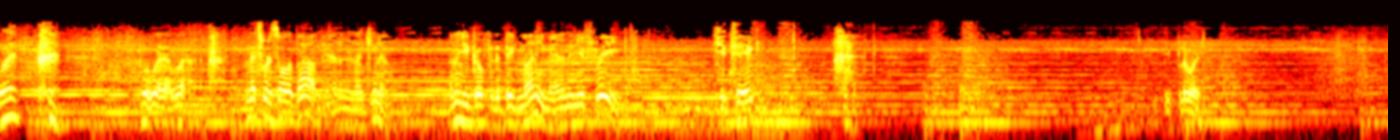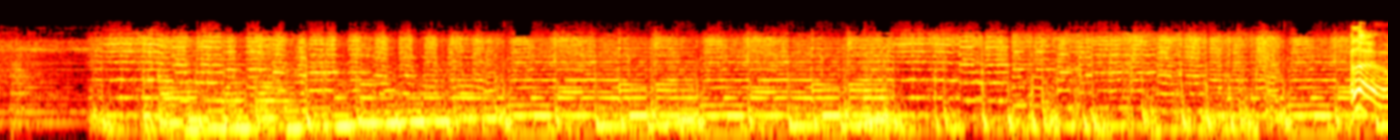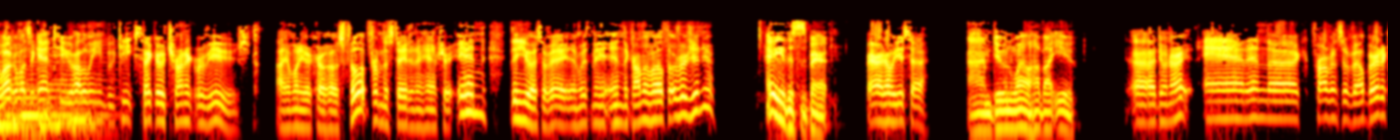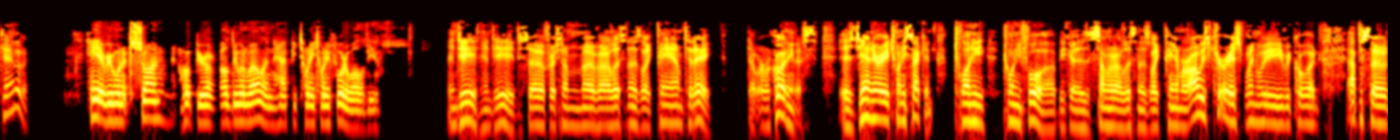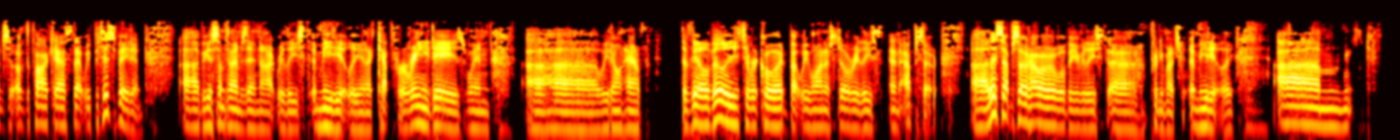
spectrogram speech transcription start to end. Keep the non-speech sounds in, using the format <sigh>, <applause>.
What? <laughs> what, what, what? That's what it's all about, man. I mean, like, you know. I mean, you go for the big money, man, and then you're free. You dig? <laughs> We blew it. Once again to Halloween Boutique Psychotronic Reviews. I am one of your co-hosts, Philip, from the state of New Hampshire in the US of A, and with me in the Commonwealth of Virginia. Hey, this is Barrett. Barrett, how are you, sir? I'm doing well. How about you? Uh, doing all right. And in the province of Alberta, Canada. Hey everyone, it's Sean. Hope you're all doing well and happy 2024 to all of you. Indeed, indeed. So for some of our listeners like Pam today, that we're recording this is January 22nd, 2024, because some of our listeners like Pam are always curious when we record episodes of the podcast that we participate in, uh, because sometimes they're not released immediately and are kept for rainy days when, uh, we don't have the availability to record, but we want to still release an episode. Uh, this episode, however, will be released, uh, pretty much immediately. Um,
